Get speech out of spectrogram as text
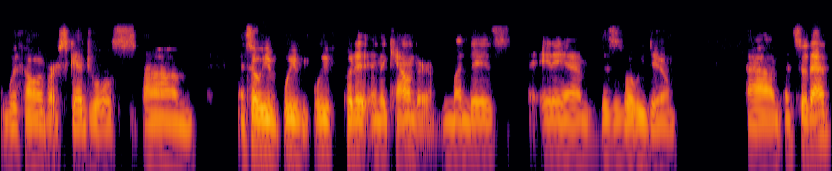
with all of our schedules. Um, and so we've we've we've put it in the calendar. Mondays, 8 a.m. This is what we do. Um, and so that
